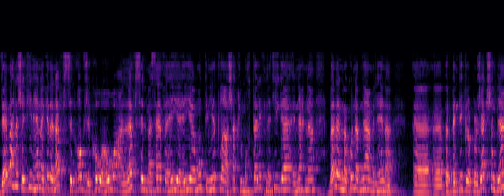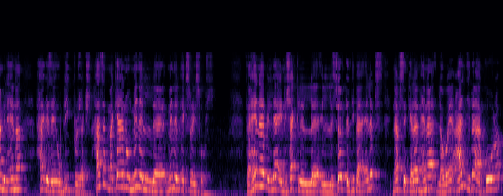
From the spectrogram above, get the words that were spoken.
زي ما إحنا شايفين هنا كده نفس ال object هو هو على نفس المسافة هي هي ممكن يطلع شكل مختلف نتيجة ان إحنا بدل ما كنا بنعمل هنا perpendicular projection بنعمل هنا حاجة زي oblique projection حسب مكانه من ال من ال X-ray source فهنا بنلاقي إن شكل ال circle دي بقى ellipse نفس الكلام هنا لو عندي بقى كورة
